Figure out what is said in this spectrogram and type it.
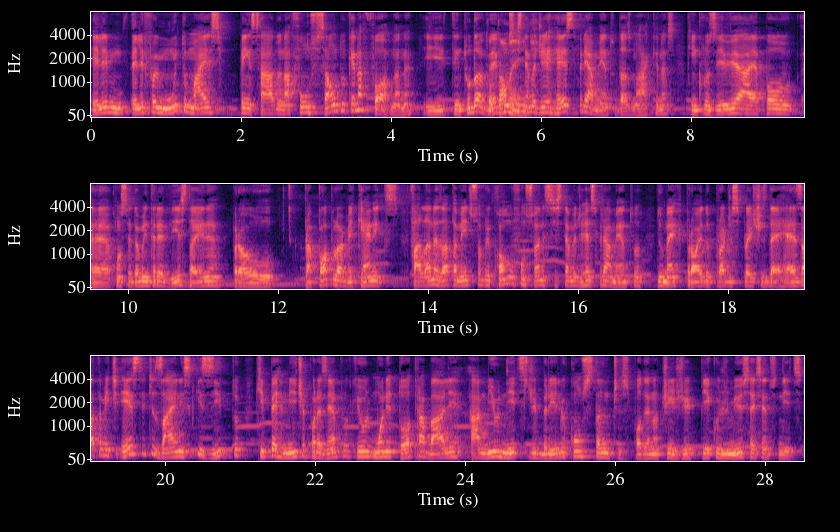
ele, ele foi muito mais pensado na função do que na forma, né? E tem tudo a ver Totalmente. com o sistema de resfriamento das máquinas, que inclusive a Apple é, concedeu uma entrevista aí, né, para o para Popular Mechanics falando exatamente sobre como funciona esse sistema de resfriamento do Mac Pro e do Pro Display XDR. É exatamente esse design esquisito que permite, por exemplo, que o monitor trabalhe a 1000 nits de brilho constantes, podendo atingir picos de 1600 nits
